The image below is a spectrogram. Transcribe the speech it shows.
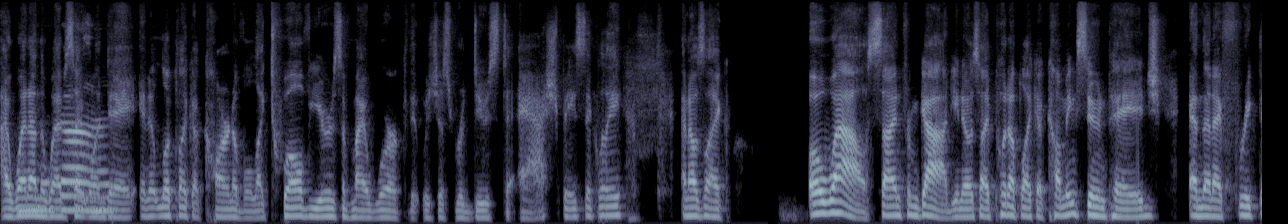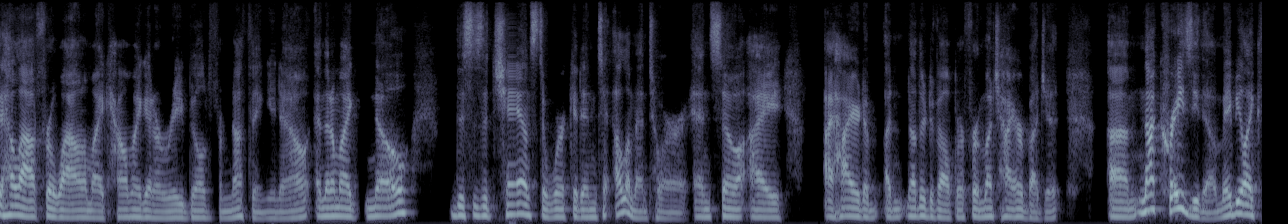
I went Oh on the website one day, and it looked like a carnival, like 12 years of my work that was just reduced to ash, basically. And I was like, oh wow, sign from God, you know. So I put up like a coming soon page, and then I freaked the hell out for a while. I'm like, how am I going to rebuild from nothing, you know? And then I'm like, no, this is a chance to work it into Elementor. And so I I hired a, another developer for a much higher budget. Um, not crazy though, maybe like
